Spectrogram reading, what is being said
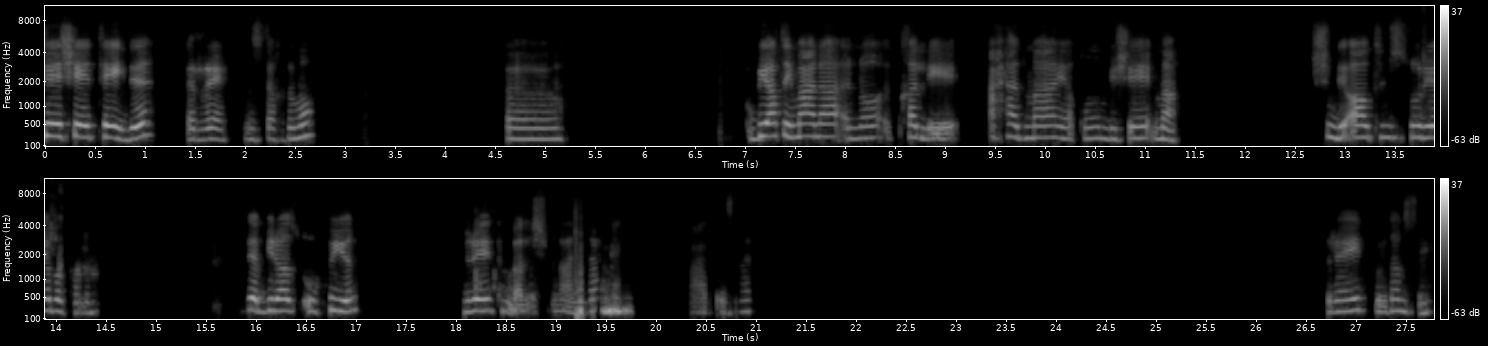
ÇŞT'ydi. R نستخدمه أه بيعطي معنى أنه تخلي أحد ما يقوم بشيء ما Şimdi 6. soruya bakalım. Size biraz okuyun. Nurettin Balış'ın aniden. Bağdızlar. Nurettin burada mısın?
